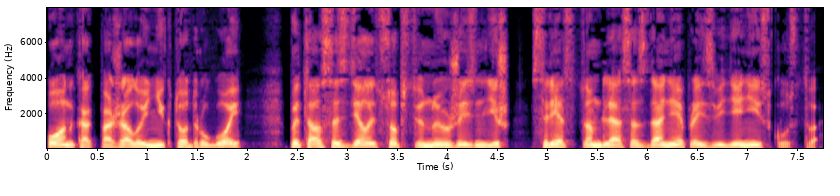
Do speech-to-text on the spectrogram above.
Он, как, пожалуй, никто другой, пытался сделать собственную жизнь лишь средством для создания произведений искусства.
